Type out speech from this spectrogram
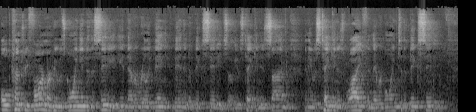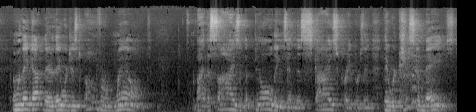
old country farmer who was going into the city and he had never really been, been in a big city. So he was taking his son and he was taking his wife and they were going to the big city. And when they got there, they were just overwhelmed by the size of the buildings and the skyscrapers, and they were just amazed.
